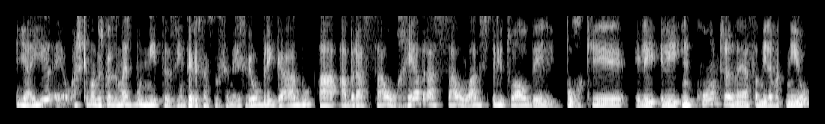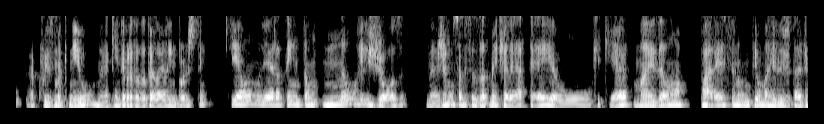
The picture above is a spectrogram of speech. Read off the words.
e aí eu acho que é uma das coisas mais bonitas e interessantes do filme, ele se vê obrigado a abraçar ou reabraçar o lado espiritual dele, porque ele, ele encontra né, a família McNeil, a Chris McNeil, né, que é interpretada pela Ellen Burstyn, que é uma mulher até então não religiosa, né? A gente não sabe se exatamente ela é ateia ou o que que é, mas ela não parece não ter uma religiosidade,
